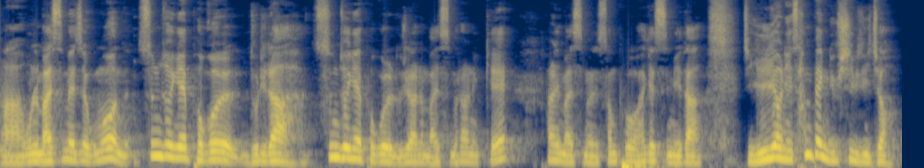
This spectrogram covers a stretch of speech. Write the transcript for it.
아, 오늘 말씀의 제목은 순종의 복을 누리라. 순종의 복을 누리라는 말씀을 하나님께 하나님 말씀을 선포하겠습니다. 1년이 360일이죠.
